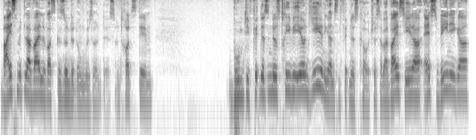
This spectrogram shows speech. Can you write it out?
weiß mittlerweile, was gesund und ungesund ist. Und trotzdem boomt die Fitnessindustrie wie eh und je in die ganzen Fitnesscoaches. Aber weiß jeder, ess weniger,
